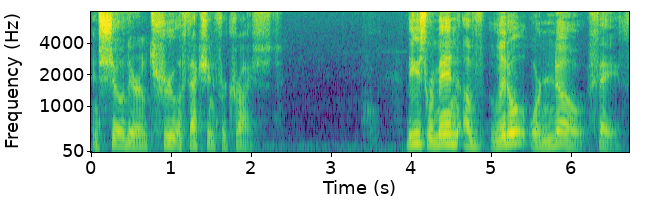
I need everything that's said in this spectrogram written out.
and show their true affection for Christ. These were men of little or no faith.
